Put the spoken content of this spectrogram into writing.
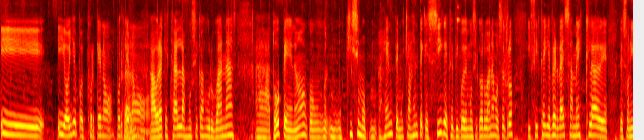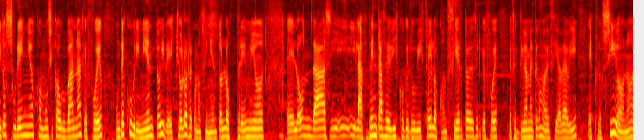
y, y oye, pues ¿por qué no? ¿Por qué Claro. no? Ahora que están las músicas urbanas a tope, ¿no? Con muchísimo gente, mucha gente que sigue este tipo de música urbana. Vosotros hicisteis, es verdad, esa mezcla de, de sonidos sureños con música urbana que fue un descubrimiento y de hecho los reconocimientos, los premios, el Ondas y, y las ventas de disco que tuviste y los conciertos, es decir, que fue efectivamente, como decía David, explosivo, ¿no?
